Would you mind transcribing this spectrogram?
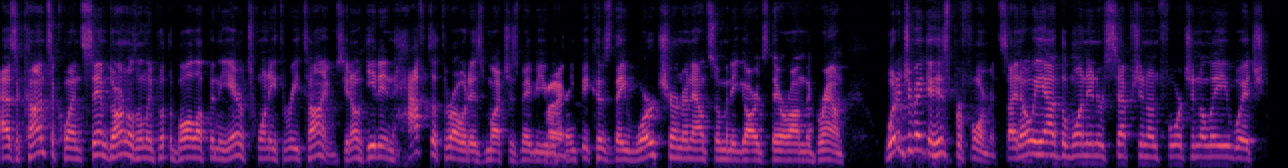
as a consequence, Sam Darnold only put the ball up in the air 23 times. You know, he didn't have to throw it as much as maybe you right. would think because they were churning out so many yards there on the ground. What did you make of his performance? I know he had the one interception, unfortunately, which,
